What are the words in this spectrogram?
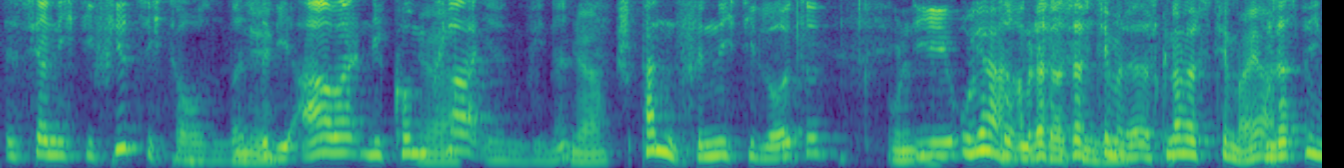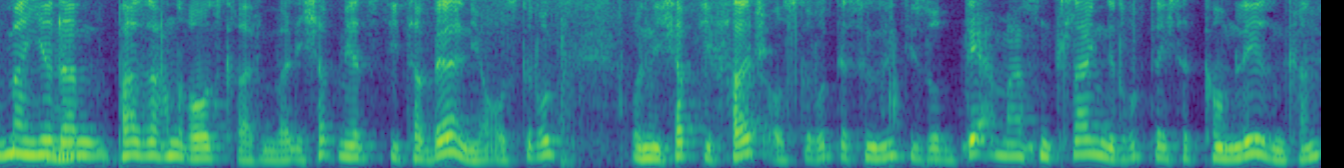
ist ja nicht die 40.000. Weißt du, die arbeiten, die kommen klar irgendwie. Ne? Ja. Spannend finde ich die Leute, die Ja, unteren aber das ist das Klassen Thema, das ist genau das Thema, ja. Und lass mich mal hier dann ein paar Sachen rausgreifen, weil ich habe mir jetzt die Tabellen hier ausgedruckt und ich habe die falsch ausgedruckt, deswegen sind die so dermaßen klein gedruckt, dass ich das kaum lesen kann.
